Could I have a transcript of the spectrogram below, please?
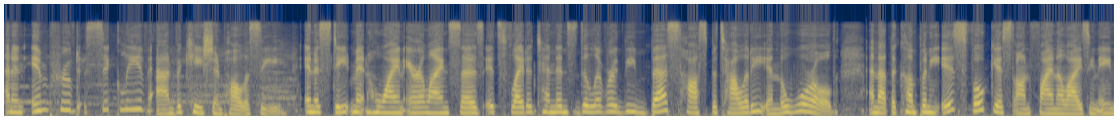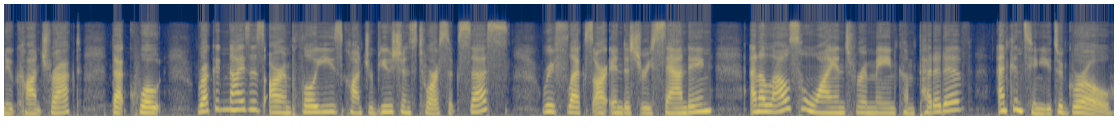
and an improved sick leave and vacation policy. In a statement, Hawaiian Airlines says its flight attendants deliver the best hospitality in the world and that the company is focused on finalizing a new contract that, quote, recognizes our employees' contributions to our success, reflects our industry standing, and allows Hawaiian to remain competitive and continue to grow.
